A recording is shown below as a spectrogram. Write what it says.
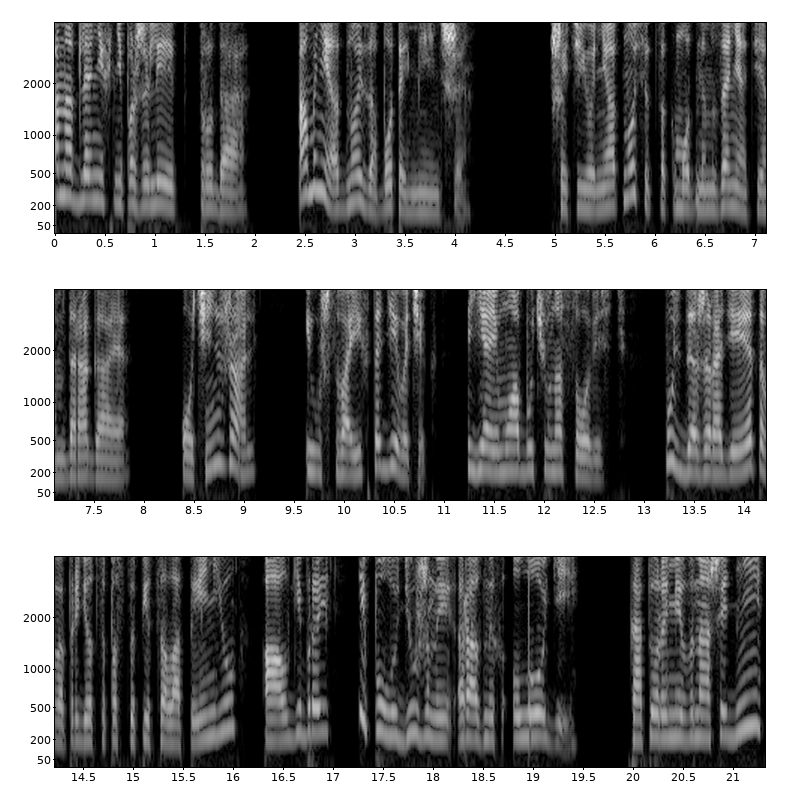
она для них не пожалеет труда, а мне одной заботой меньше. Шитье не относится к модным занятиям, дорогая. Очень жаль. И уж своих-то девочек я ему обучу на совесть. Пусть даже ради этого придется поступиться латынью, алгеброй и полудюжиной разных логий, которыми в наши дни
